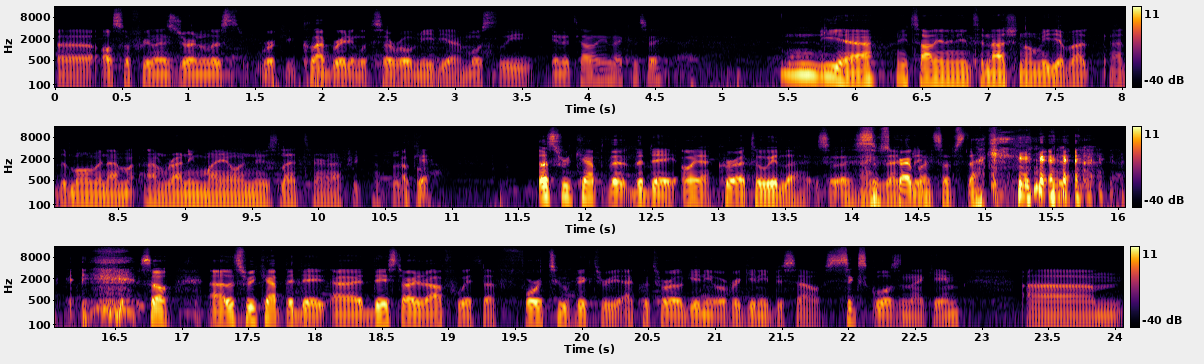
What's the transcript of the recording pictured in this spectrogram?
uh, also freelance journalist, working collaborating with several media, mostly in Italian, I can say. Mm, Yeah, Italian and international media, but at the moment I'm, I'm running my own newsletter on African football. Okay. Let's recap the, the day. Oh yeah, Kurato Willa. So, uh, subscribe Exactly. on Substack. so uh, let's recap the day. Uh, day started off with a 4-2 victory, Equatorial Guinea over Guinea-Bissau. Six goals in that game. Um,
